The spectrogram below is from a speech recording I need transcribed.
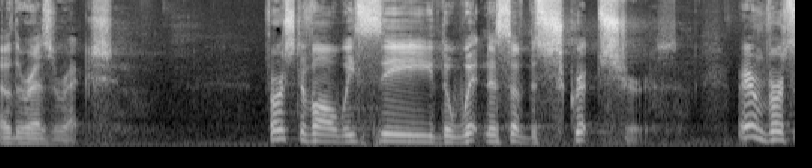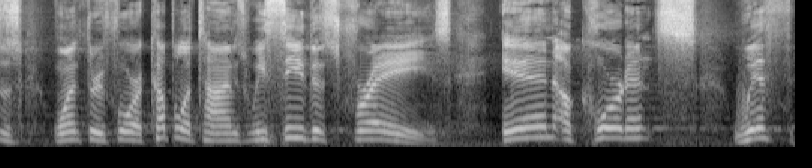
of the resurrection. First of all, we see the witness of the scriptures. Here in verses 1 through 4, a couple of times we see this phrase, in accordance with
